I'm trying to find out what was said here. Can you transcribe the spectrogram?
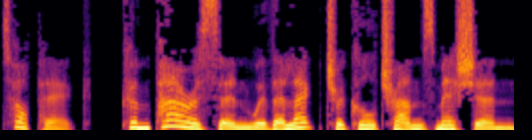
Topic: Comparison with electrical transmission.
